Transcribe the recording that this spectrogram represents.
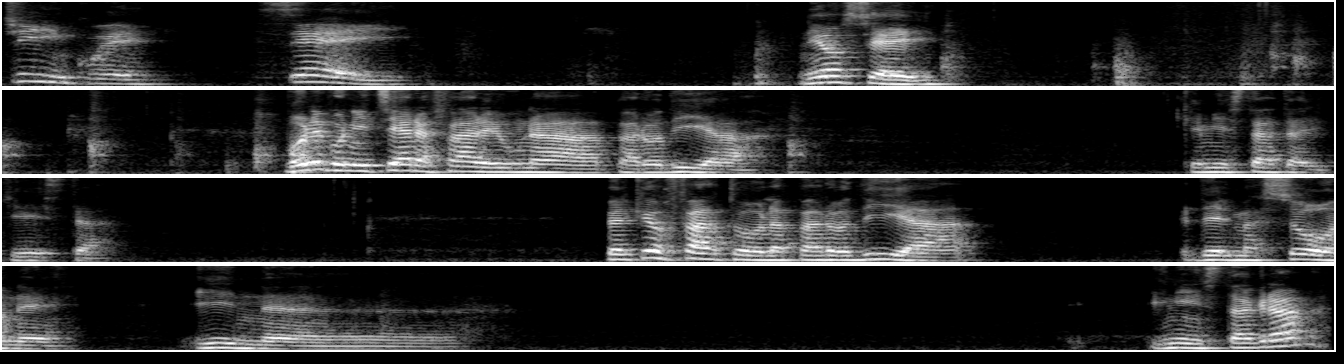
cinque sei. Ne ho sei volevo iniziare a fare una parodia che mi è stata richiesta. Perché ho fatto la parodia del massone in eh, in instagram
